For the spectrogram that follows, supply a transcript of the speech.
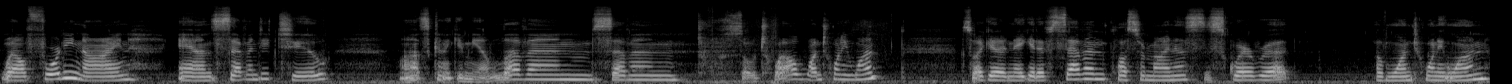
Well, 49 and 72. Well, that's going to give me 11, 7, so 12, 121. So I get a negative 7 plus or minus the square root of 121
